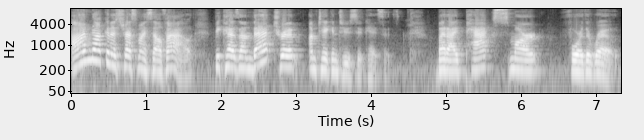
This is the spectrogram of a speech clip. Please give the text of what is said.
I'm not going to stress myself out because on that trip, I'm taking two suitcases. But I pack smart for the road.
